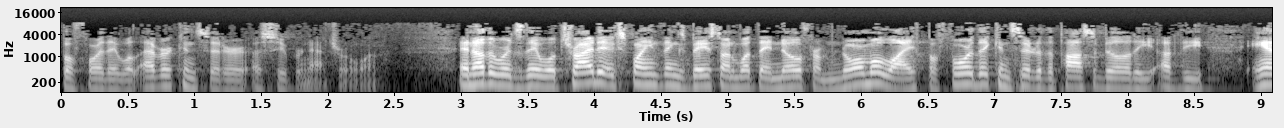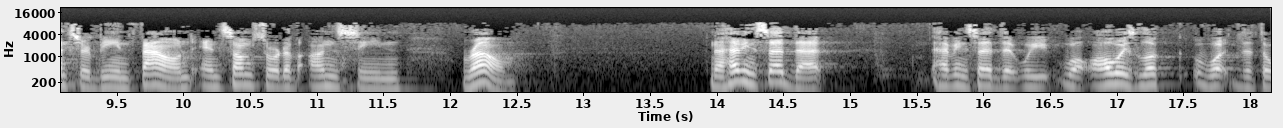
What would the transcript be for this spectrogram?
before they will ever consider a supernatural one. In other words, they will try to explain things based on what they know from normal life before they consider the possibility of the answer being found in some sort of unseen realm. Now, having said that, having said that we will always look what that the,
